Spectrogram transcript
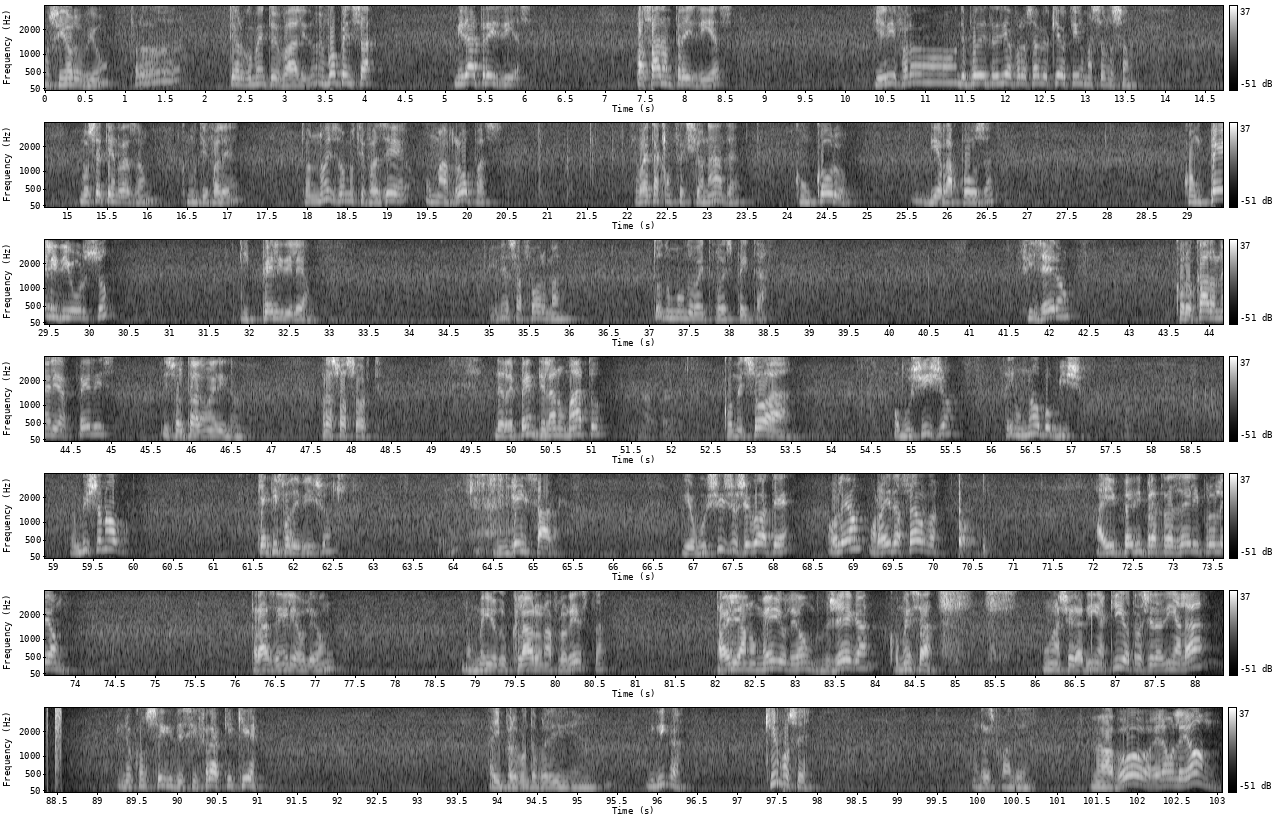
O senhor ouviu, falou: teu argumento é válido, eu vou pensar. Me dá três dias. Passaram três dias. E ele falou, depois de três dias, falou, sabe o que? Eu tenho uma solução. Você tem razão, como te falei. Então nós vamos te fazer umas roupas que vai estar confeccionada com couro de raposa, com pele de urso e pele de leão. E dessa forma todo mundo vai te respeitar. Fizeram, colocaram nele as peles e soltaram ele para sua sorte. De repente, lá no mato, começou a. O buchicho tem um novo bicho. Um bicho novo. Que tipo de bicho? Ninguém sabe. E o buchicho chegou até o leão, o rei da selva. Aí pedem para trazer ele para o leão. Trazem ele ao leão, no meio do claro na floresta. Está ele lá no meio, o leão chega, começa uma cheiradinha aqui, outra cheiradinha lá, e não consegue decifrar o que, que é. Aí pergunta para ele, me diga, quem é você? Responde, meu avô era um leão,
